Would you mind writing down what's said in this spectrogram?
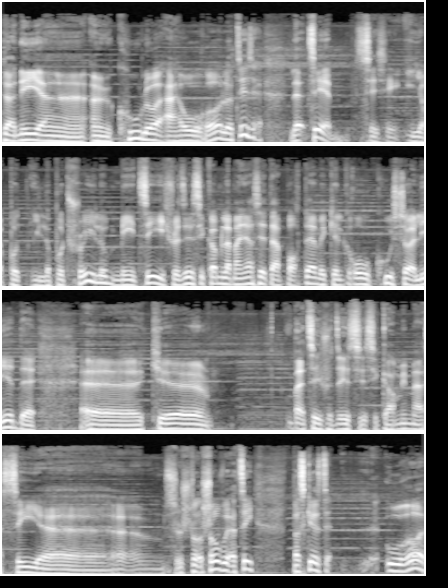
donner un, coup là, à Aura. Là. il l'a pas, pas touché, là, mais je veux dire, c'est comme la manière c'est apporté avec le gros coup solide euh, que. Ben, je veux dire, c'est quand même assez. Euh, je, trouve, parce que Aura,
